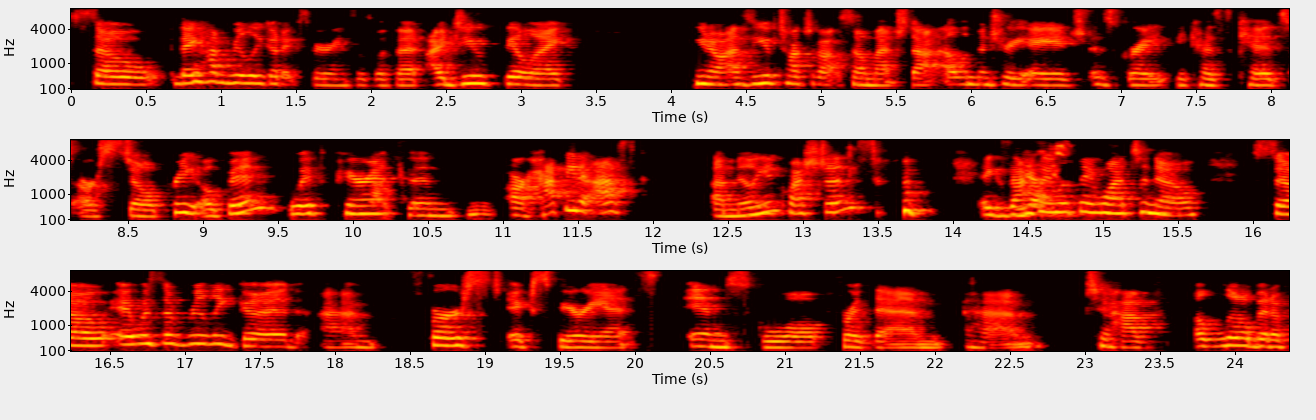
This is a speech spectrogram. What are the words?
So they had really good experiences with it. I do feel like you know, as you've talked about so much, that elementary age is great because kids are still pretty open with parents and are happy to ask a million questions, exactly yes. what they want to know. So it was a really good um, first experience in school for them um, to have a little bit of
